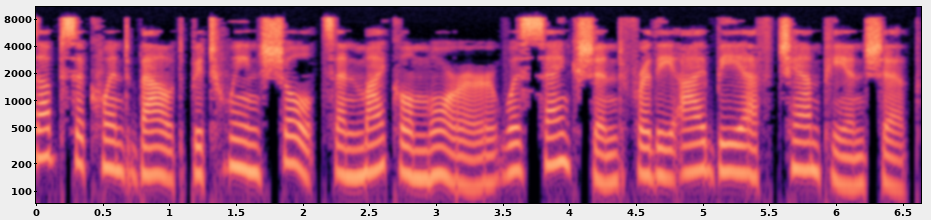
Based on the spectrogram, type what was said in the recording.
subsequent bout between Schulz and Michael Moorer was sanctioned for the IBF championship.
